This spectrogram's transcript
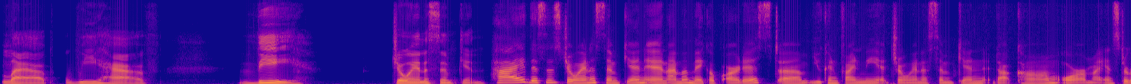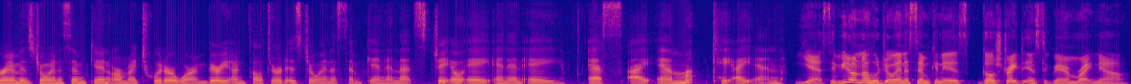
lab, we have the Joanna Simkin. Hi, this is Joanna Simkin, and I'm a makeup artist. Um, you can find me at joannasimkin.com, or my Instagram is Joanna Simkin, or my Twitter, where I'm very unfiltered, is Joanna Simkin, and that's J O A N N A S I M K I N. yes, if you don't know who Joanna Simkin is, go straight to Instagram right now.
